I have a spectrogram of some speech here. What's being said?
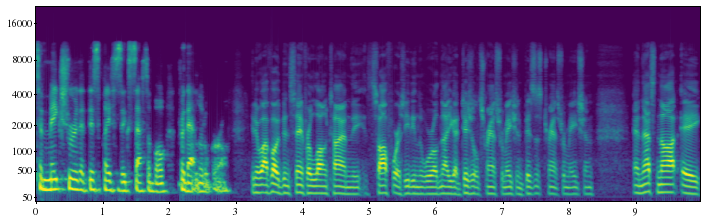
to make sure that this place is accessible for that little girl. You know, I've always been saying for a long time, the software is eating the world. Now you got digital transformation, business transformation, and that's not a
